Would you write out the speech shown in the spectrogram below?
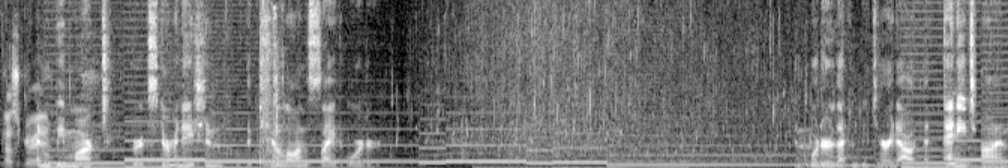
That's great. and will be marked for extermination with the kill on sight order. An order that can be carried out at any time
